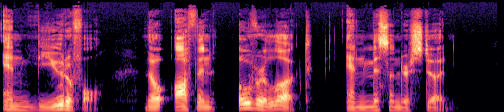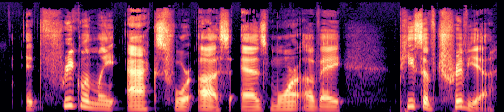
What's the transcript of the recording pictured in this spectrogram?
and beautiful, though often overlooked and misunderstood. It frequently acts for us as more of a piece of trivia.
